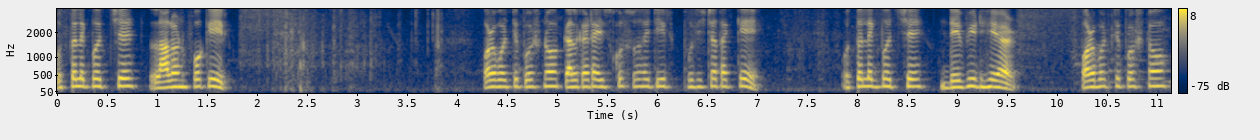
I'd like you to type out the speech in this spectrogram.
উত্তর লিখবে হচ্ছে লালন ফকির। পরবর্তী প্রশ্ন, ক্যালকাটা স্কুল সোসাইটির প্রতিষ্ঠাতা কে? উত্তর লিখবে হচ্ছে ডেভিড হেয়ার। পরবর্তী প্রশ্ন,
